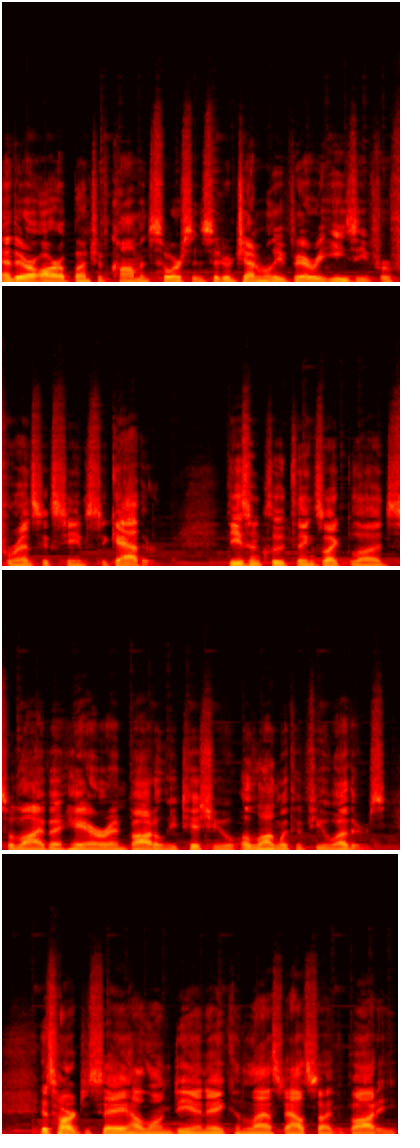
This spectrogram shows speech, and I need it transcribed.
and there are a bunch of common sources that are generally very easy for forensics teams to gather. These include things like blood, saliva, hair, and bodily tissue, along with a few others. It's hard to say how long DNA can last outside the body,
